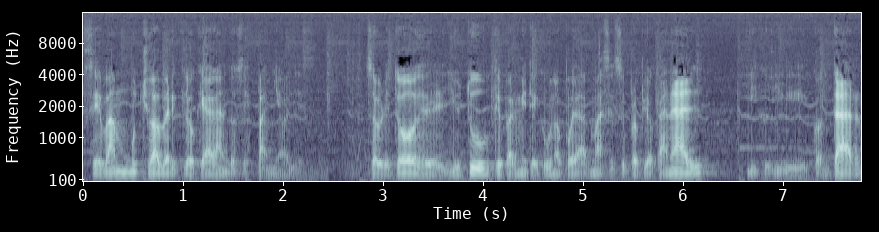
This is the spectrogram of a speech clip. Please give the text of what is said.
se va mucho a ver lo que hagan los españoles. Sobre todo desde YouTube, que permite que uno pueda armarse su propio canal y, contar.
